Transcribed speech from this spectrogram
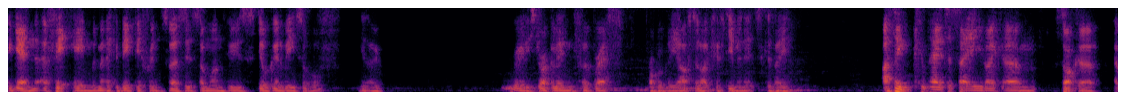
again, a fit him would make a big difference versus someone who's still going to be sort of you know really struggling for breath probably after like 50 minutes because they I think compared to say like um, soccer, uh,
